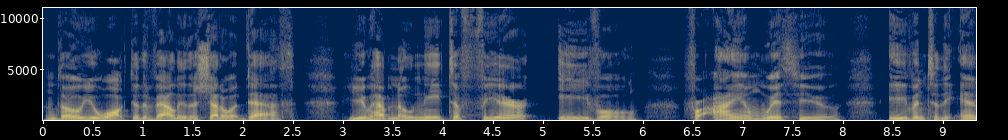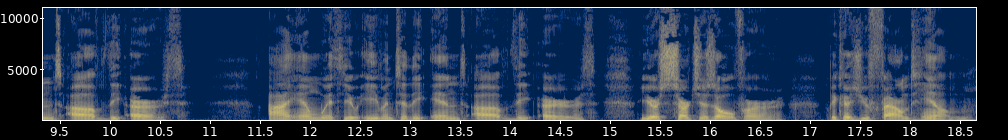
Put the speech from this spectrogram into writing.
Though you walk through the valley of the shadow of death, you have no need to fear evil, for I am with you, even to the ends of the earth. I am with you, even to the ends of the earth. Your search is over because you found him.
